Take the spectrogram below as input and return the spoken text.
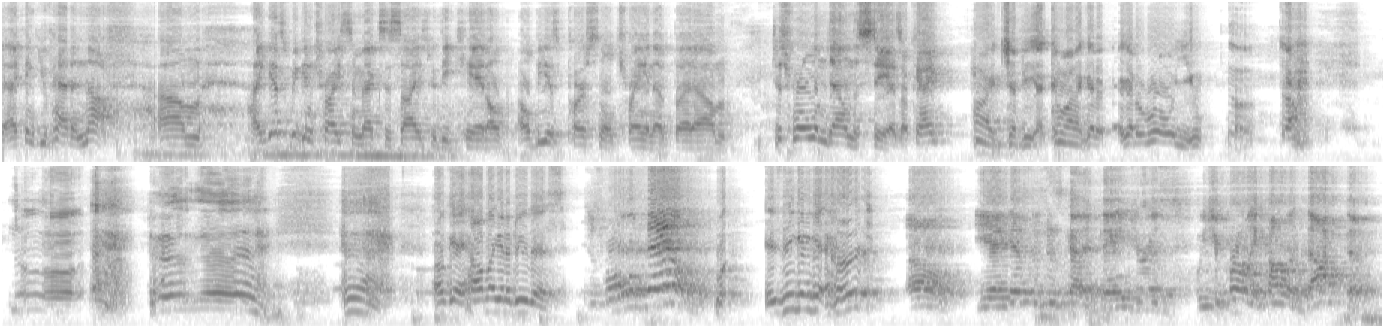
I, I think you've had enough. Um, I guess we can try some exercise with you, kid. I'll, I'll be his personal trainer, but um, just roll him down the stairs, okay? All right, Jeffy. Come on. I gotta, I gotta roll you. okay. How am I gonna do this? Just roll him down. What? Isn't he gonna get hurt? Oh, yeah. I guess this is kind of dangerous. We should probably call a doctor.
